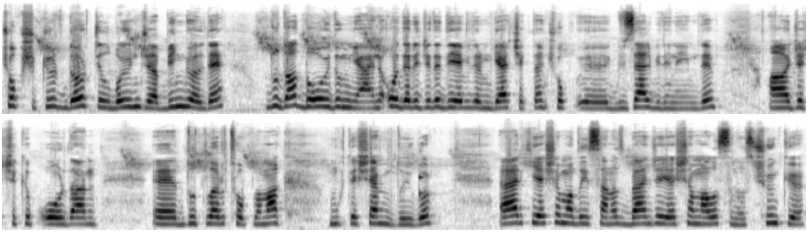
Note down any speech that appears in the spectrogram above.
Çok şükür 4 yıl boyunca Bingöl'de duda doydum yani o derecede diyebilirim. Gerçekten çok e, güzel bir deneyimdi. Ağaca çıkıp oradan e, dutları toplamak muhteşem bir duygu. Eğer ki yaşamadıysanız bence yaşamalısınız. Çünkü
